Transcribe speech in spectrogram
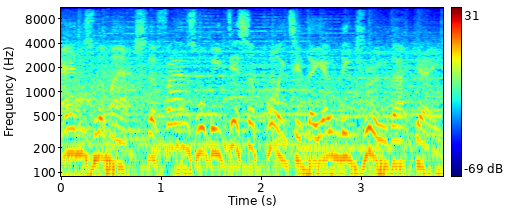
ends the match. The fans will be disappointed they only drew that game.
